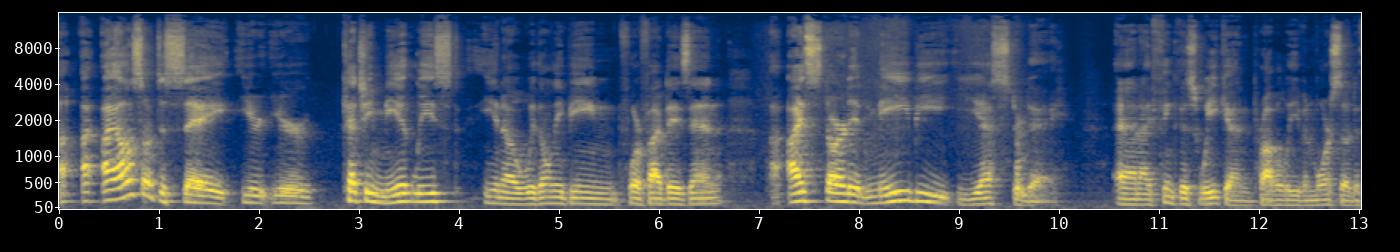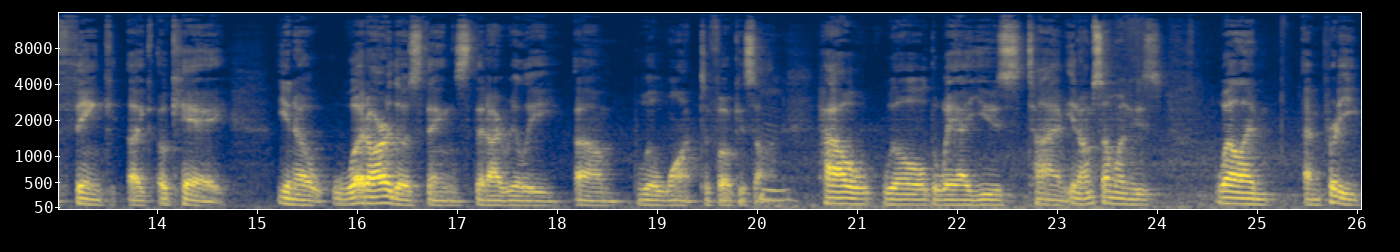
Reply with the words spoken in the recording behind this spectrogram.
I, I also have to say you're you're catching me at least. You know, with only being four or five days in, I started maybe yesterday and I think this weekend probably even more so to think like, okay, you know, what are those things that I really um, will want to focus on? Mm. How will the way I use time? You know, I'm someone who's, well, I'm I'm pretty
